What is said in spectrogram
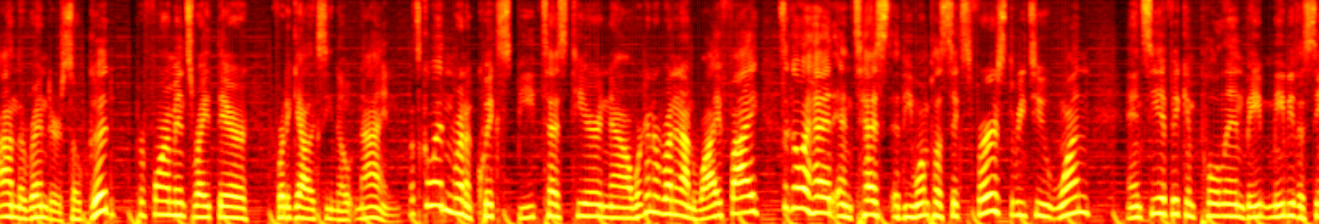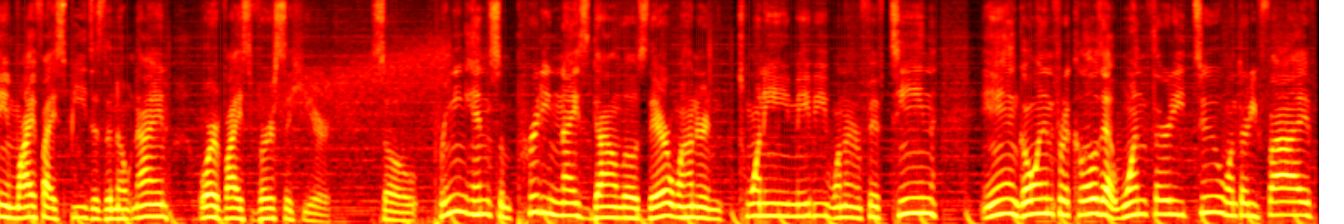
on the render. So good performance right there for the Galaxy Note 9. Let's go ahead and run a quick speed test here. Now we're gonna run it on Wi-Fi. So go ahead and test the OnePlus 6 first, three, two, one, and see if it can pull in maybe the same Wi-Fi speeds as the Note 9 or vice versa here. So bringing in some pretty nice downloads there, 120, maybe 115, and going in for the close at 132, 135,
